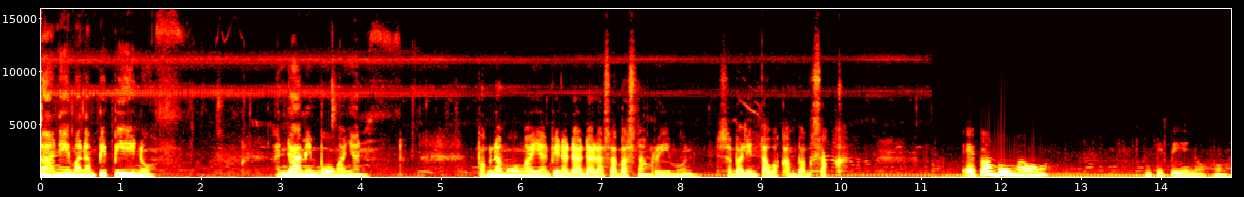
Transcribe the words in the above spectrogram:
Taniman ng pipino. Ang daming bunga niyan. Pag namunga yan, pinadadala sa bas ng Raymond. Sa Balintawak ang bagsak. Ito ang bunga, oh. Ang pipino, oh.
